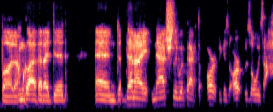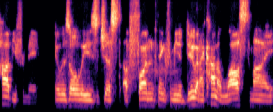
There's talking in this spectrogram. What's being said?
But I'm glad that I did. And then I naturally went back to art because art was always a hobby for me. It was always just a fun thing for me to do. And I kind of lost my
